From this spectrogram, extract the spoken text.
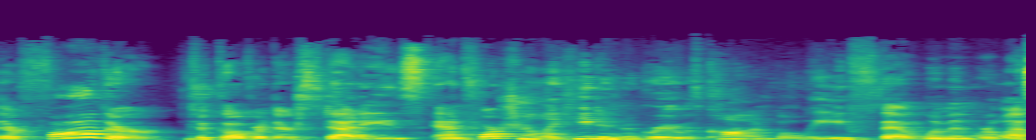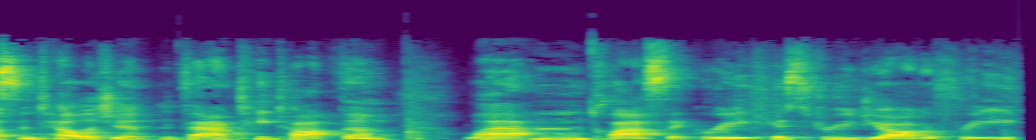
their father took over their studies. And fortunately, he didn't agree with common belief that women were less intelligent. In fact, he taught them Latin, classic Greek, history, geography,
